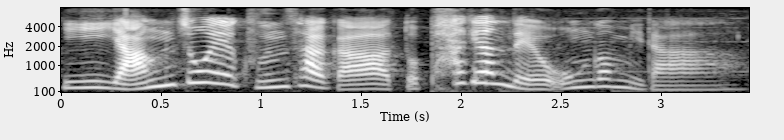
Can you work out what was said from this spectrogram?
이 양조의 군사가 또 파견되어 온 겁니다.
